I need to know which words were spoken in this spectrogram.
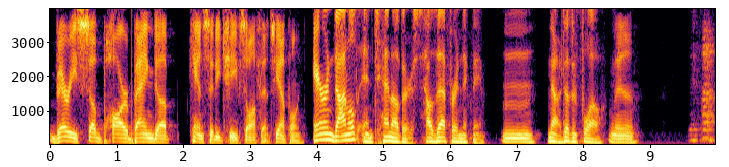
very subpar, banged up Kansas City Chiefs offense. Yeah, Paul. Aaron Donald and 10 others. How's that for a nickname? Mm, No, it doesn't flow. yeah.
